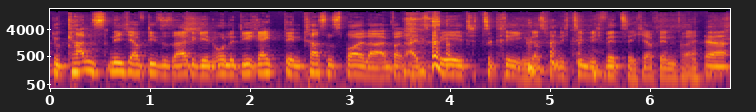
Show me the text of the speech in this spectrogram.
du kannst nicht auf diese Seite gehen, ohne direkt den krassen Spoiler einfach als Bild zu kriegen. Das finde ich ziemlich witzig, auf jeden Fall. Ja.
